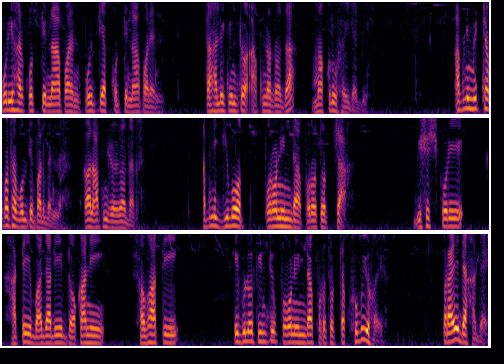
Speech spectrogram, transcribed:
পরিহার করতে না পারেন, পরিত্যাগ করতে না পারেন, তাহলে কিন্তু আপনার রোজা মাকরু হয়ে যাবে। আপনি মিথ্যা কথা বলতে পারবেন না। কারণ আপনি রোজাদার। আপনি গিবত, পরনিন্দা, পরচর্চা, বিশেষ করে হাটে, বাজারে, দোকানে, সভাতে, এগুলো কিন্তু পরনিন্দা, পরচর্চা খুবই হয়। প্রায়ই দেখা যায়।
